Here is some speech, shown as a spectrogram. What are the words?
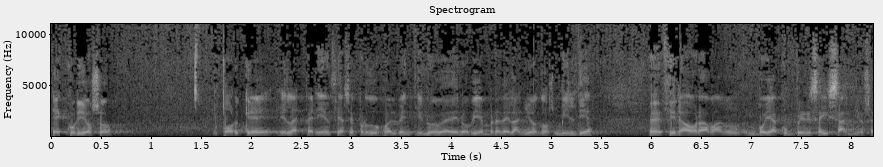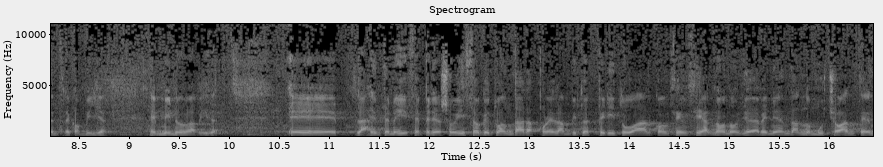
Es curioso porque la experiencia se produjo el 29 de noviembre del año 2010. Es decir, ahora van, voy a cumplir seis años, entre comillas, en mi nueva vida. Eh, la gente me dice, pero eso hizo que tú andaras por el ámbito espiritual, conciencial. No, no, yo ya venía andando mucho antes.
